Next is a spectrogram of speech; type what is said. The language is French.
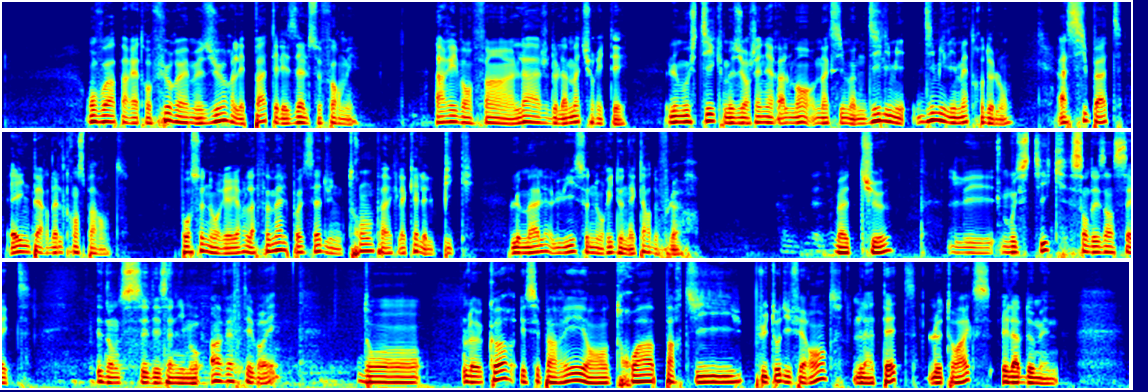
On voit apparaître au fur et à mesure les pattes et les ailes se former. Arrive enfin l'âge de la maturité. Le moustique mesure généralement au maximum 10, limi- 10 mm de long, a 6 pattes et une paire d'ailes transparentes. Pour se nourrir, la femelle possède une trompe avec laquelle elle pique. Le mâle, lui, se nourrit de nectar de fleurs. Mathieu, les moustiques sont des insectes. Et donc, c'est des animaux invertébrés dont le corps est séparé en trois parties plutôt différentes la tête, le thorax et l'abdomen.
